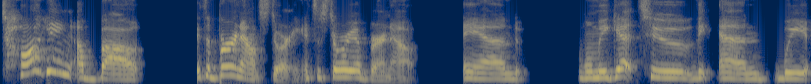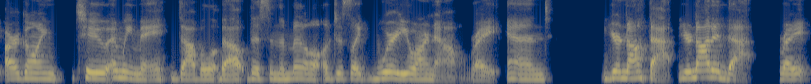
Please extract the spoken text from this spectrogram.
talking about it's a burnout story. It's a story of burnout. And when we get to the end, we are going to, and we may dabble about this in the middle of just like where you are now, right? And you're not that, you're not in that, right?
